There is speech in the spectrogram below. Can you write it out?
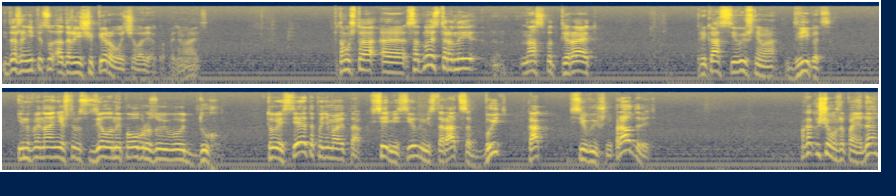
И даже не 500, а даже еще первого человека, понимаете? Потому что, э, с одной стороны, нас подпирает приказ Всевышнего двигаться. И напоминание, что сделаны по образу его духу. То есть я это понимаю так. Всеми силами стараться быть как Всевышний. Правда ведь? А как еще можно понять, да?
